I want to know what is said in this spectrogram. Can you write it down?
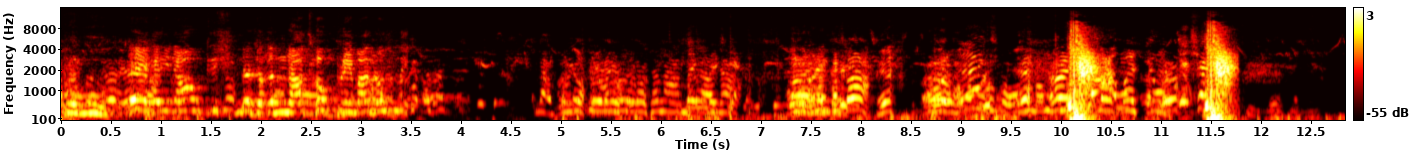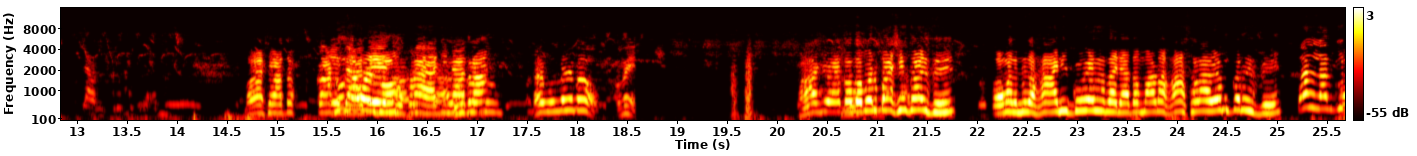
પ્રભુ હે હરિ રામ કૃષ્ણ જગન્નાથ પ્રેમાનંદ હાની કોઈ ન થાય આ તો મારો હાસડા એમ કરે છે પણ લવજી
